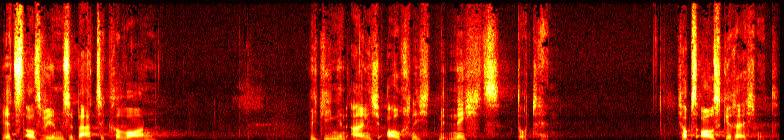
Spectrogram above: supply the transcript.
Jetzt, als wir im Sabbatical waren, wir gingen eigentlich auch nicht mit nichts dorthin. Ich habe es ausgerechnet.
